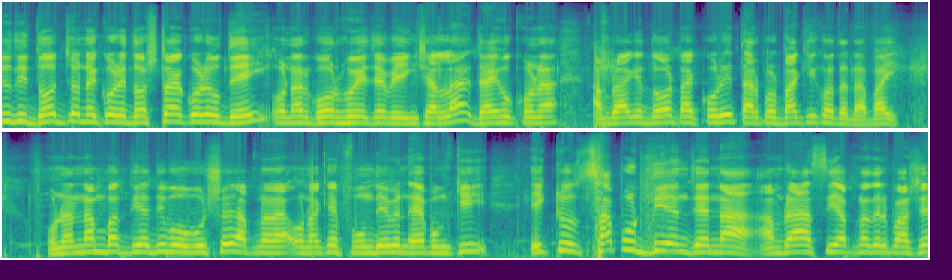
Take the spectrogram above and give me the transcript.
যদি দশ জনে করে দশ টাকা করেও দেই ওনার ঘর হয়ে যাবে ইনশাল্লাহ যাই হোক ওনা আমরা আগে দশটা করি তারপর বাকি কথাটা ভাই ওনার নাম্বার দিয়ে দিব অবশ্যই আপনারা ওনাকে ফোন দেবেন এবং কি একটু সাপোর্ট দিয়েন যে না আমরা আছি আপনাদের পাশে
